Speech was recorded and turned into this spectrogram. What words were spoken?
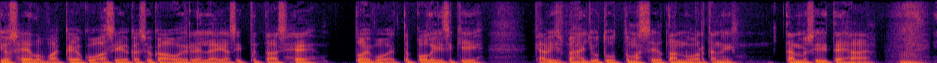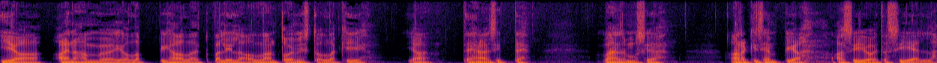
jos heillä on vaikka joku asiakas, joka oireilee ja sitten taas he toivoo, että poliisikin kävisi vähän jututtamassa jotain nuorta, niin tämmöisiä tehdään. Mm. Ja ainahan me ei olla pihalla, että välillä ollaan toimistollakin ja tehdään sitten vähän semmoisia – arkisempia asioita siellä.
